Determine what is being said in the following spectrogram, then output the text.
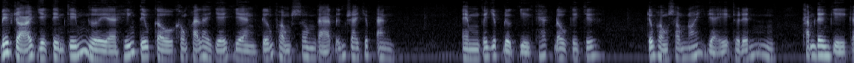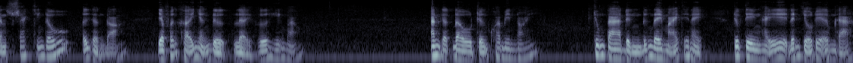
Biết rõ việc tìm kiếm người à, hiến tiểu cầu không phải là dễ dàng, trưởng phòng sông đã đứng ra giúp anh. Em có giúp được gì khác đâu kia chứ. Trưởng phòng sông nói vậy rồi đến thăm đơn vị cảnh sát chiến đấu ở gần đó và phấn khởi nhận được lời hứa hiến máu. Anh gật đầu trưởng khoa Min nói, chúng ta đừng đứng đây mãi thế này, trước tiên hãy đến chỗ để ôm đã.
